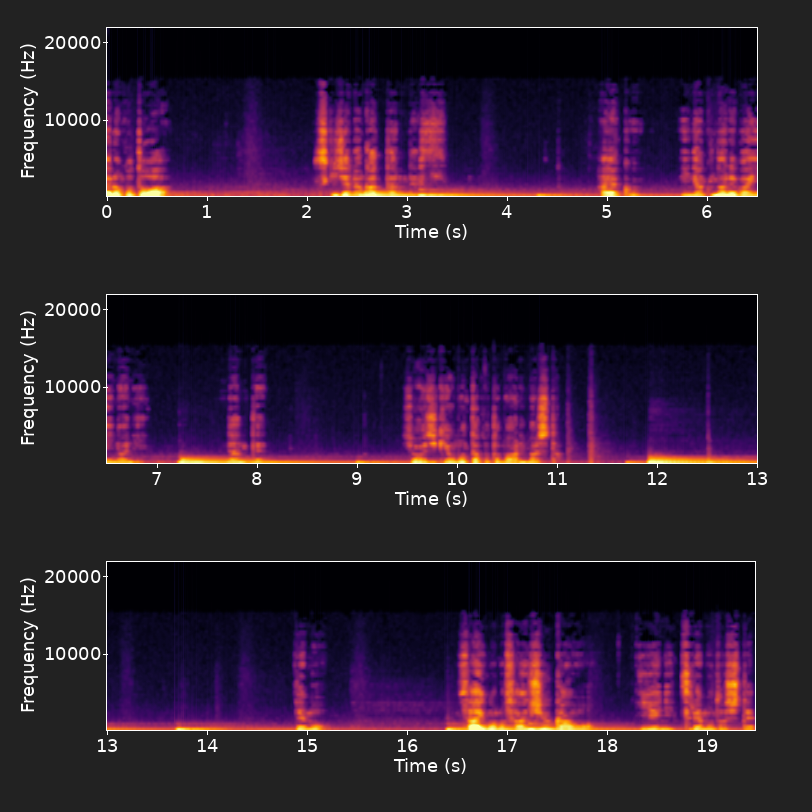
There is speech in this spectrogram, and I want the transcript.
親のことは好きじゃなかったんです。早くいなくなればいいのになんて正直思ったこともありました。でも最後の3週間を家に連れ戻して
